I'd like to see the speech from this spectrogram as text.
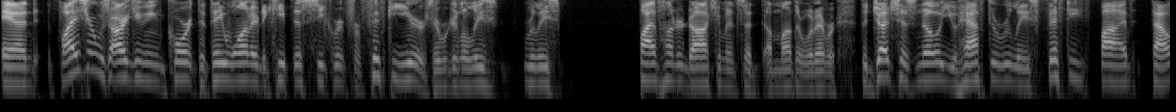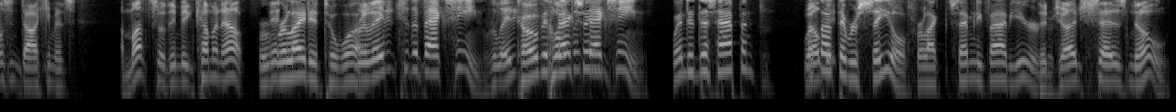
And Pfizer was arguing in court that they wanted to keep this secret for 50 years. They were going to release, release 500 documents a, a month or whatever. The judge says, no, you have to release 55,000 documents a month. So they've been coming out. R- related to what? related to the vaccine. Related COVID to COVID vaccine? vaccine. When did this happen? Well, I thought the- they were sealed for like seventy-five years. The judge says no.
